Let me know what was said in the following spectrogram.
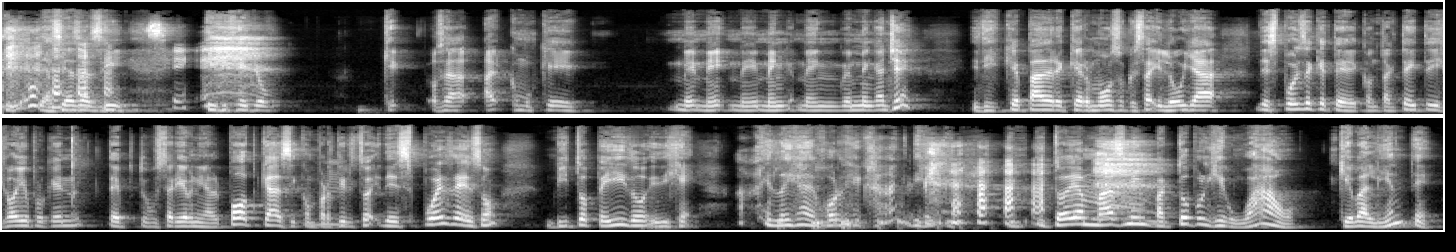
Y, y hacías así. Sí. Y dije yo, que, o sea, ah, como que me, me- me enganché. Y dije, qué padre, qué hermoso que está. Y luego ya, después de que te contacté y te dije, oye, ¿por qué te, te gustaría venir al podcast y compartir esto? Después de eso, vi tu apellido y dije, ah, es la hija de Jorge Hank. Dije, y, y todavía más me impactó porque dije, wow, qué valiente.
